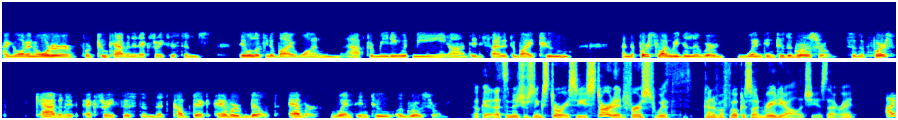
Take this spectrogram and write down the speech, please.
I got an order for two cabinet x ray systems. They were looking to buy one. After meeting with me, uh, they decided to buy two. And the first one we delivered went into the gross room. So the first cabinet x-ray system that Kubtec ever built, ever, went into a gross room. Okay, that's an interesting story. So you started first with kind of a focus on radiology, is that right? I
